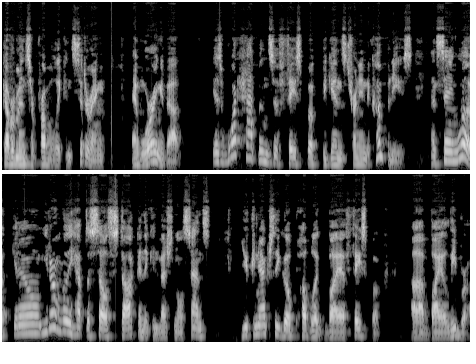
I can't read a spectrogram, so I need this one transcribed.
governments are probably considering and worrying about is what happens if Facebook begins turning to companies and saying, look, you know, you don't really have to sell stock in the conventional sense. You can actually go public via Facebook, uh, via Libra.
